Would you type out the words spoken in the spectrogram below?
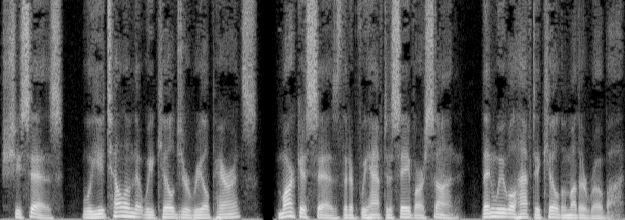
She says, Will you tell him that we killed your real parents? Marcus says that if we have to save our son, then we will have to kill the mother robot.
